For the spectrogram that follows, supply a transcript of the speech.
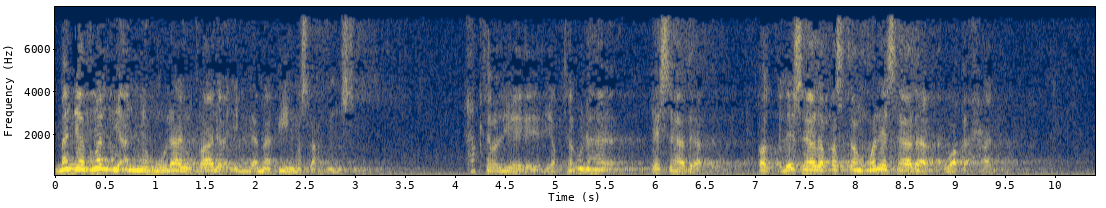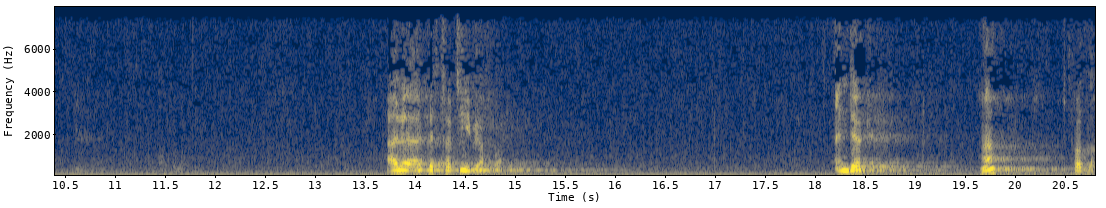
من يضمن لي أنه لا يطالع إلا ما فيه مصلحة المسلمين. أكثر اللي يقتلونها ليس هذا ليس هذا قصدهم وليس هذا واقع حالهم. على بالترتيب يا أخوان. عندك؟ ها؟ تفضل.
